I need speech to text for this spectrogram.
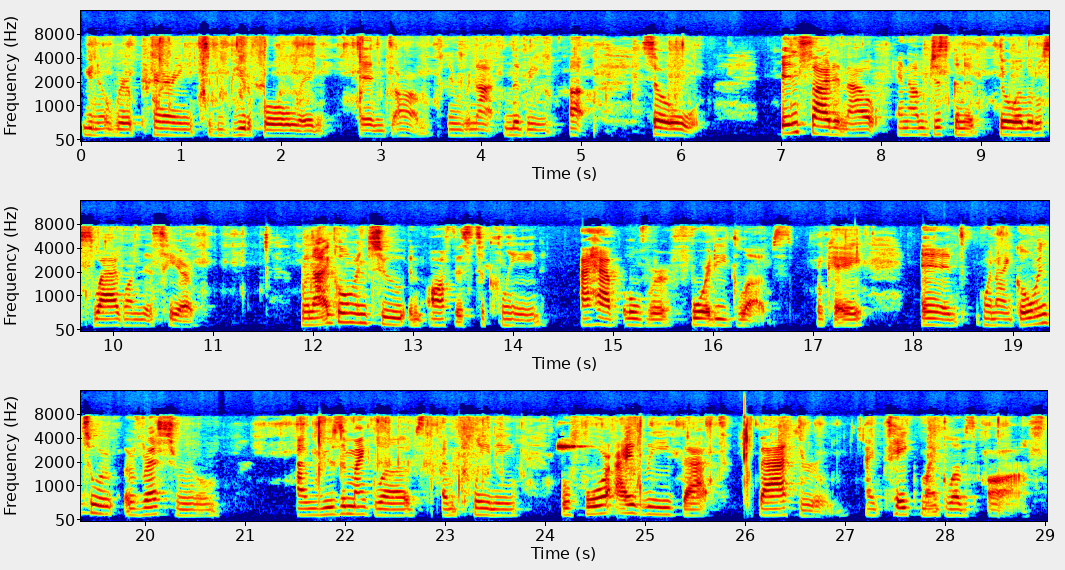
you know, we're appearing to be beautiful and and um, and we're not living up. So inside and out, and I'm just gonna throw a little swag on this here. When I go into an office to clean, I have over 40 gloves, okay? And when I go into a, a restroom, I'm using my gloves, I'm cleaning. Before I leave that bathroom, I take my gloves off,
